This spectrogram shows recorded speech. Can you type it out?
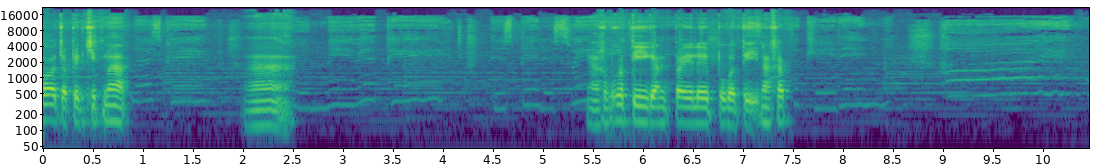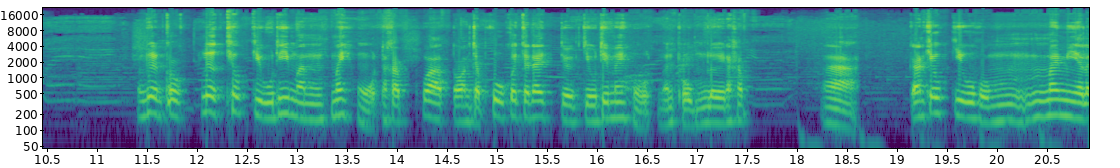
ก็จะเป็นคิดมาสอ่านี่ยครับก็ตีกันไปเลยปกตินะครับเพื่อนก็เลือกเขี้ยวกิวที่มันไม่โหดนะครับเพราะว่าตอนจับคู่ก็จะได้เจอกิวที่ไม่โหดเหมือนผมเลยนะครับ อ่า การเขี้ยวกิวผมไม่มีอะไร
